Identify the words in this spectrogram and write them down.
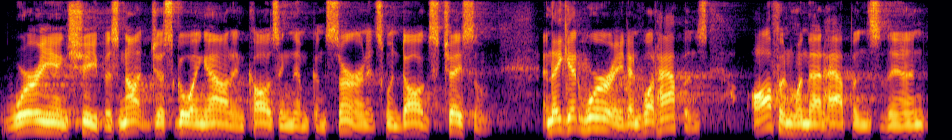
worrying sheep is not just going out and causing them concern, it's when dogs chase them. And they get worried, and what happens? Often, when that happens, then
